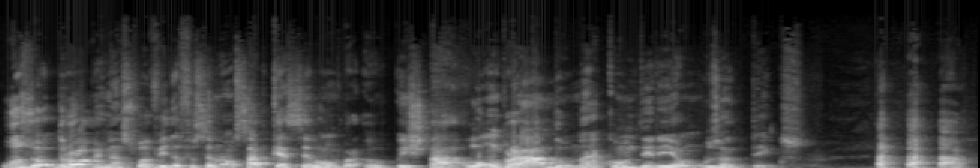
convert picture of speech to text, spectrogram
usou drogas na sua vida, se você não sabe o que é ser lombra, estar lombrado, né? Como diriam os antigos.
